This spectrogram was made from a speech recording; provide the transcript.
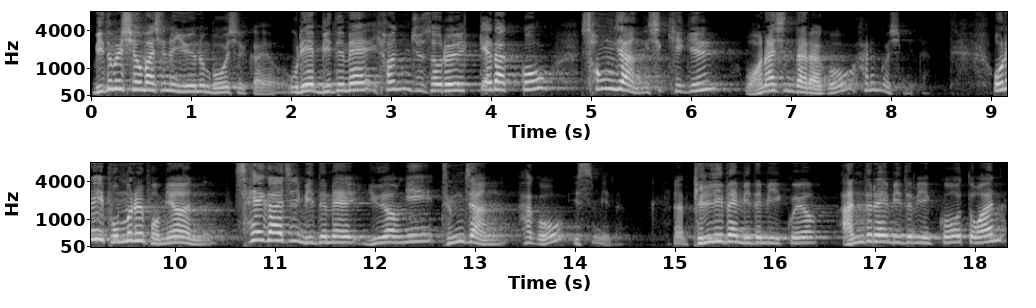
믿음을 시험하시는 이유는 무엇일까요? 우리의 믿음의 현 주소를 깨닫고 성장시키길 원하신다라고 하는 것입니다. 오늘 이 본문을 보면 세 가지 믿음의 유형이 등장하고 있습니다. 빌립의 믿음이 있고요. 안드레의 믿음이 있고 또한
